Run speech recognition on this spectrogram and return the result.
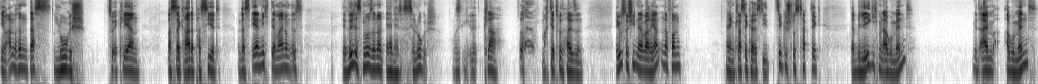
dem anderen das logisch zu erklären, was da gerade passiert. Und dass er nicht der Meinung ist, der will das nur, sondern, ja, nee, das ist ja logisch. klar. So, macht ja total Sinn. Da gibt es verschiedene Varianten davon. Ein Klassiker ist die Zirkelschlusstaktik. Da belege ich mein Argument mit einem Argument,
